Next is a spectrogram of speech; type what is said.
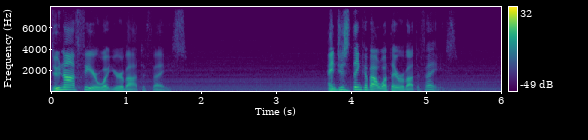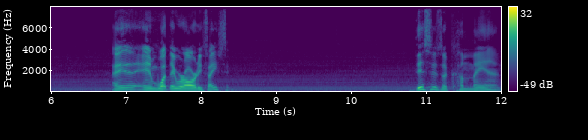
Do not fear what you're about to face. And just think about what they were about to face and, and what they were already facing. This is a command.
